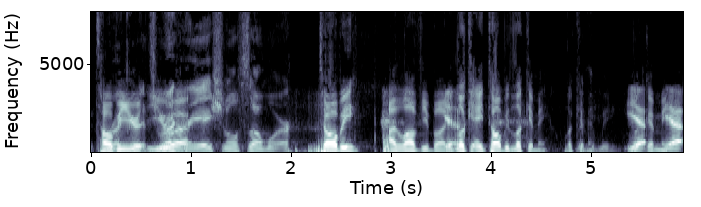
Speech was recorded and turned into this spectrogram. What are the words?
It's Toby, rec- you're- it's you, uh, recreational somewhere. Toby, I love you, buddy. Yeah. Look, hey, Toby, look at me. Look, at, at me. me. Yeah, look at me. yeah,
